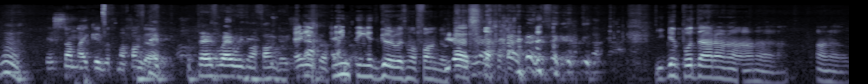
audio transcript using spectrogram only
Mm. Is sunlight good with mofongo? The pairs well with mofongo. Any, anything is good with mofongo. Yes. You can put that on a on a on a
